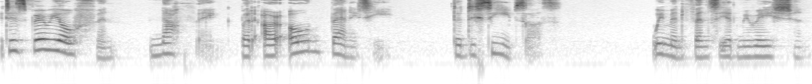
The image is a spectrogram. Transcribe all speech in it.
It is very often nothing but our own vanity that deceives us. Women fancy admiration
